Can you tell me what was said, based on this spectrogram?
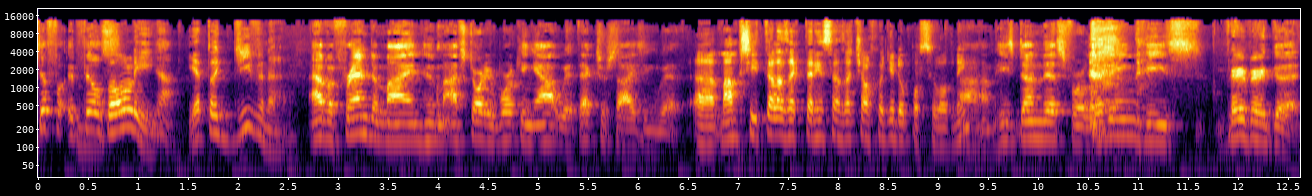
It se. feels Bolí. Yeah. Je to divné. I have a friend of mine whom I've started working out with, exercising with. Uh, mám přítele, se kterým jsem začal chodit do posilovny Um, he's done this for a living. He's very, very good.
